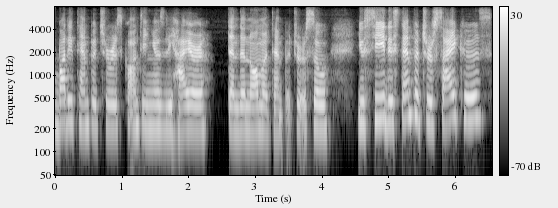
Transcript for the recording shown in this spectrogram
body temperature is continuously higher than the normal temperature. So you see these temperature cycles.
